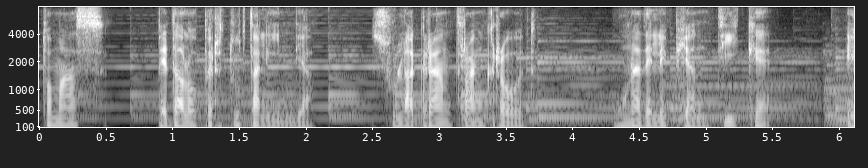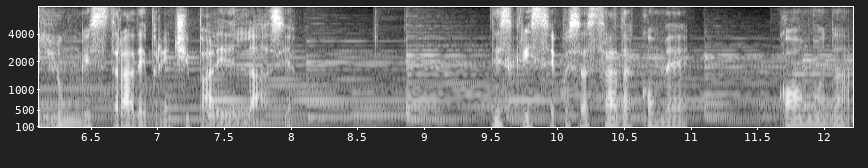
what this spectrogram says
Thomas pedalò per tutta l'India, sulla Grand Trunk Road, una delle più antiche e lunghe strade principali dell'Asia. Descrisse questa strada come comoda,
